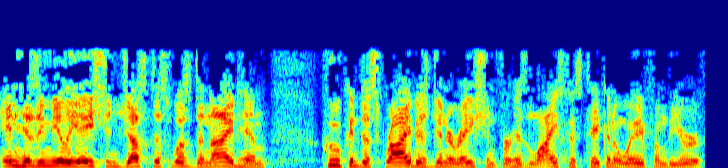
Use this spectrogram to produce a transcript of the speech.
In his humiliation, justice was denied him. Who can describe his generation? For his life is taken away from the earth.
